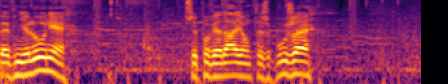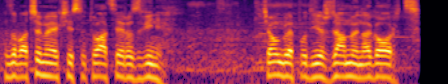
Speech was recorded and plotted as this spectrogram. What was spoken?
Pewnie lunie. Przepowiadają też burze. Zobaczymy jak się sytuacja rozwinie. Ciągle podjeżdżamy na Gorc.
